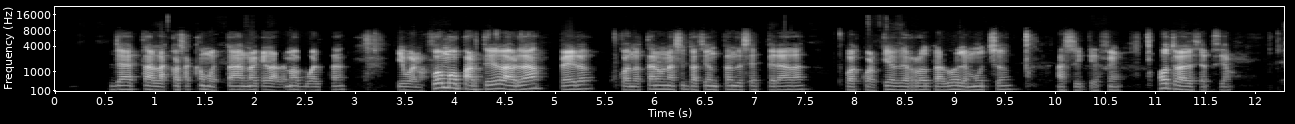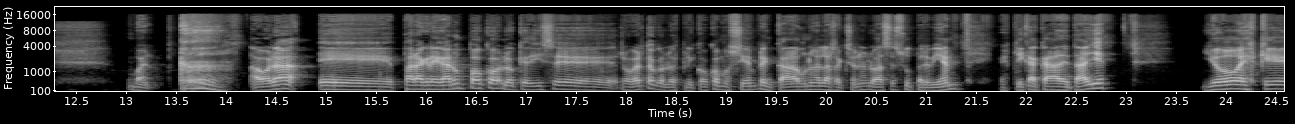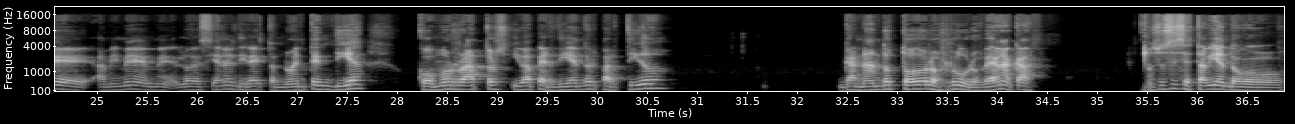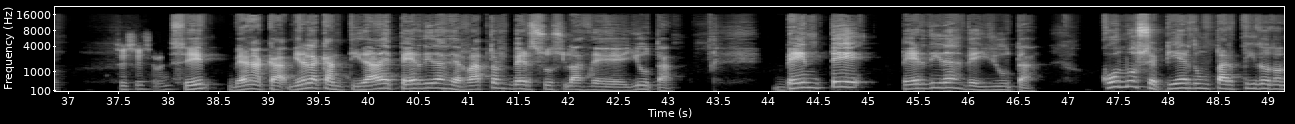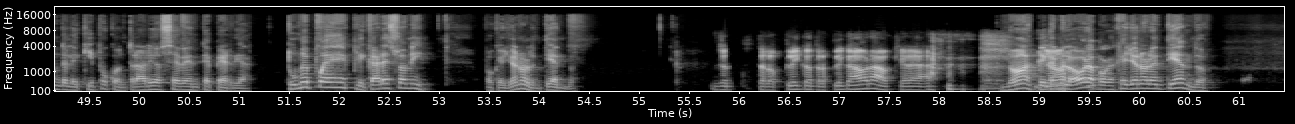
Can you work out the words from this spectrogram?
ya están las cosas como están, no hay que darle más vueltas. Y bueno, fue un buen partido, la verdad, pero cuando está en una situación tan desesperada, pues cualquier derrota duele mucho. Así que, en fin, otra decepción. Bueno, ahora, eh, para agregar un poco lo que dice Roberto, que lo explicó como siempre, en cada una de las reacciones lo hace súper bien, explica cada detalle. Yo es que a mí me, lo decía en el directo, no entendía cómo Raptors iba perdiendo el partido, ganando todos los rubros. Vean acá. No sé si se está viendo. Sí, sí, se ve. Sí, vean acá. Mira la cantidad de pérdidas de Raptors versus las de Utah. 20 pérdidas de Utah. ¿Cómo se pierde un partido donde el equipo contrario hace 20 pérdidas? ¿Tú me puedes explicar eso a mí? Porque yo no lo entiendo. Yo te lo explico, te lo explico ahora o quieres. No, explícamelo ahora porque es que yo no lo entiendo.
